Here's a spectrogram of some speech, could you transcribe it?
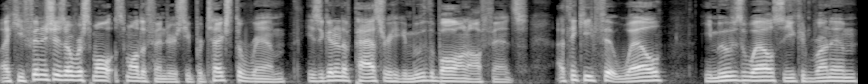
Like he finishes over small small defenders. He protects the rim. He's a good enough passer. He can move the ball on offense. I think he'd fit well. He moves well, so you can run him,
